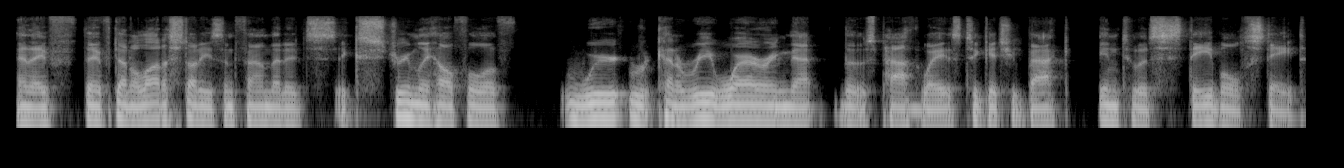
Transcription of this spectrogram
and they've they've done a lot of studies and found that it's extremely helpful of we're, we're kind of rewiring that those pathways to get you back into a stable state,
